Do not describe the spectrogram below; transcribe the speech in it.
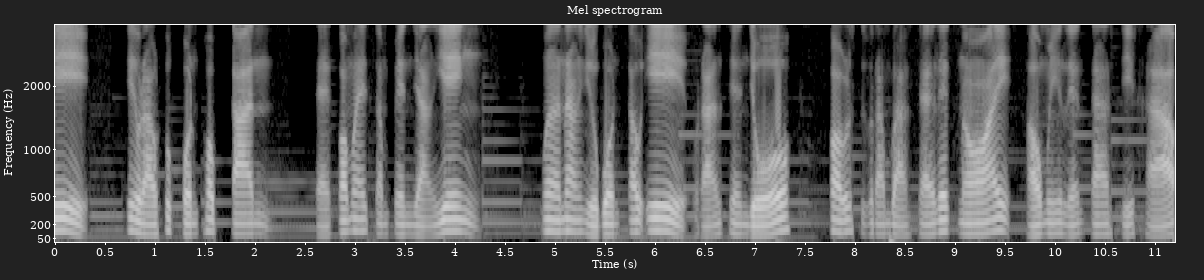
ที่ที่เราทุกคนพบกัน แต่ก็ไม่จำเป็นอย่างยิ่ง เมื่อนั่งอยู่บนเก้าอี้ร้านเซียนโยก็รู้สึกลำบากใจเล็กน้อย เขามีเหรียญตาสีขาว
